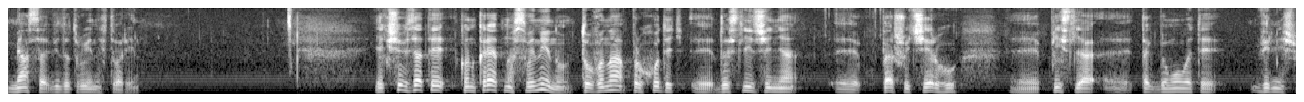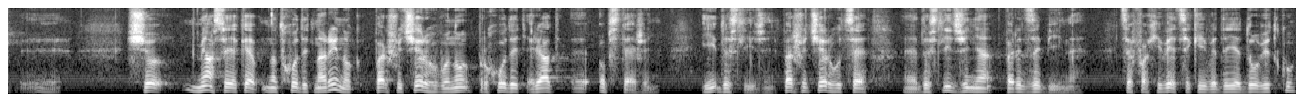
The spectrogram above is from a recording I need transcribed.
м'яса від отруєних тварин. Якщо взяти конкретно свинину, то вона проходить дослідження в першу чергу після, е, так би мовити, вірніш, е, що м'ясо, яке надходить на ринок, в першу чергу воно проходить ряд е, обстежень і досліджень. В першу чергу це е, дослідження передзабійне. Це фахівець, який видає довідку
